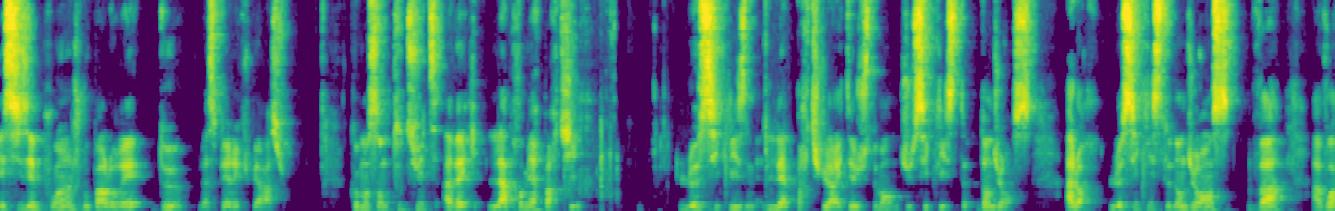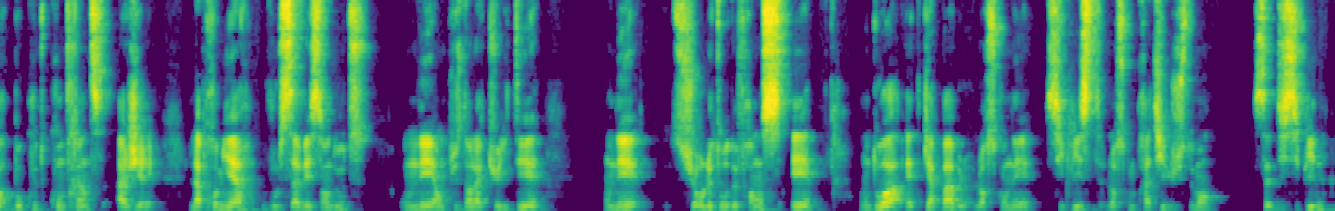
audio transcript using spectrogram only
Et sixième point, je vous parlerai de l'aspect récupération. Commençons tout de suite avec la première partie, le cyclisme, la particularité justement du cycliste d'endurance. Alors, le cycliste d'endurance va avoir beaucoup de contraintes à gérer. La première, vous le savez sans doute, on est en plus dans l'actualité, on est sur le Tour de France et on doit être capable, lorsqu'on est cycliste, lorsqu'on pratique justement cette discipline,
